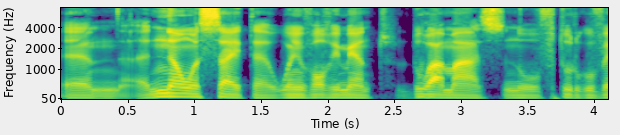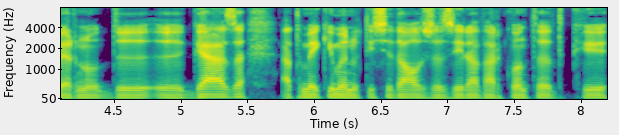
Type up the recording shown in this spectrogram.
uh, não aceita o envolvimento do Hamas no futuro governo de Gaza. Há também aqui uma notícia da Al Jazeera a dar conta de que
